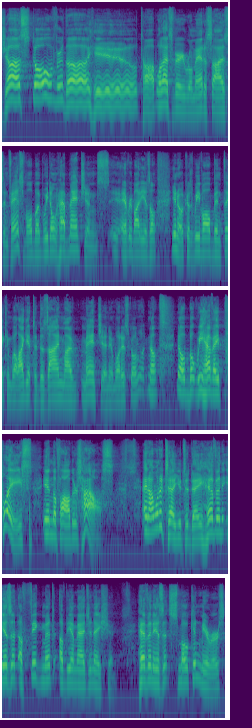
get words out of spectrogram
just over the hilltop. Well, that's very romanticized and fanciful, but we don't have mansions. Everybody is, all, you know, because we've all been thinking, well, I get to design my mansion and what it's going to look. No, no, but we have a place in the Father's house. And I want to tell you today heaven isn't a figment of the imagination. Heaven isn't smoke and mirrors.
